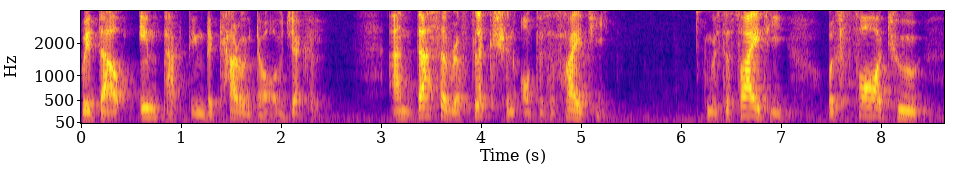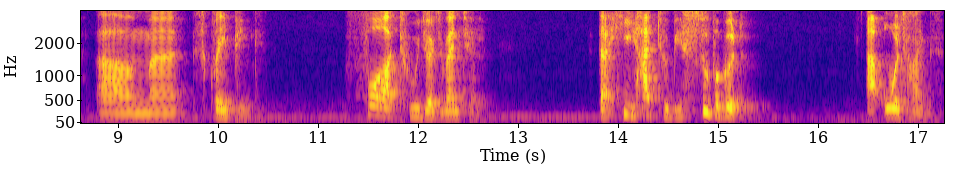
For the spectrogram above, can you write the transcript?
without impacting the character of Jekyll. And that's a reflection of the society, where society was far too um, uh, scraping, far too judgmental, that he had to be super good at all times.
